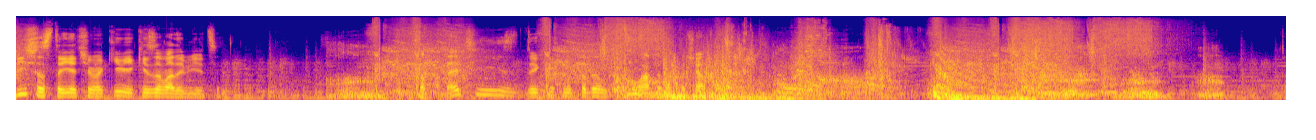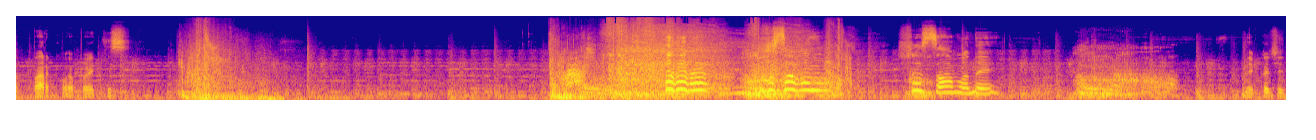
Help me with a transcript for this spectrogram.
більше стає чуваків, які за мене б'ються. Западе ті, до яких ми ходили торгувати на початку. Та парк випав якийсь. Що сам вони? Що сам вони? Не хочуть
